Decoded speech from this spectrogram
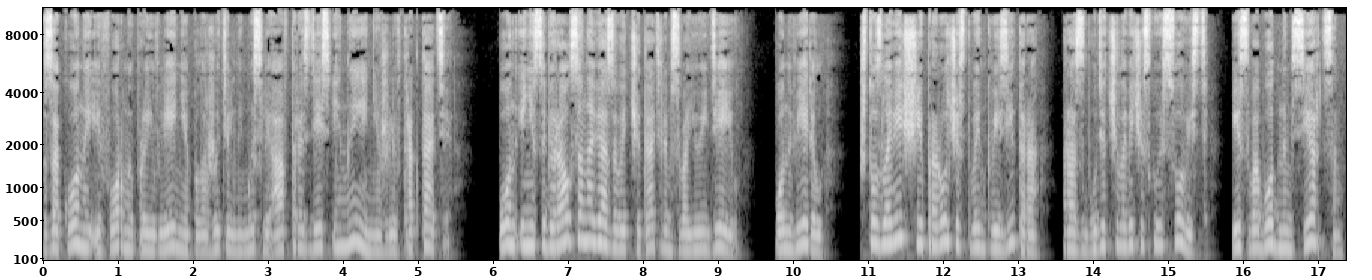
Законы и формы проявления положительной мысли автора здесь иные, нежели в трактате. Он и не собирался навязывать читателям свою идею. Он верил, что зловещие пророчества инквизитора разбудят человеческую совесть, и свободным сердцем,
